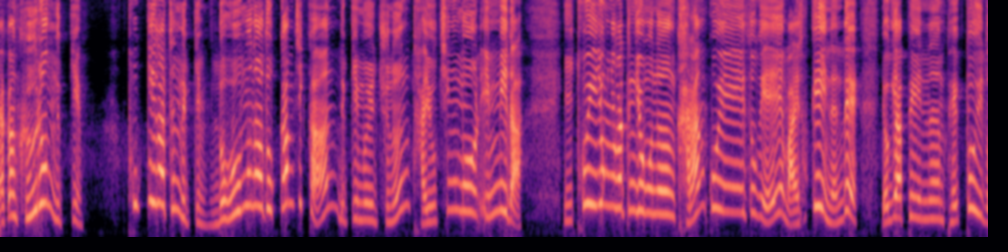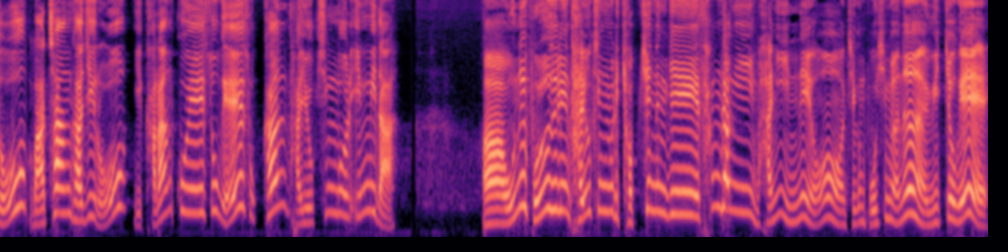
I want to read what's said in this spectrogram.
약간 그런 느낌 토끼 같은 느낌 너무나도 깜찍한 느낌을 주는 다육식물입니다. 이 토이 종류 같은 경우는 가랑코에 속에 많이 속해 있는데 여기 앞에 있는 백토이도 마찬가지로 이 가랑코에 속에 속한 다육식물입니다 아, 오늘 보여드린 다육식물이 겹치는 게 상당히 많이 있네요. 지금 보시면은 위쪽에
